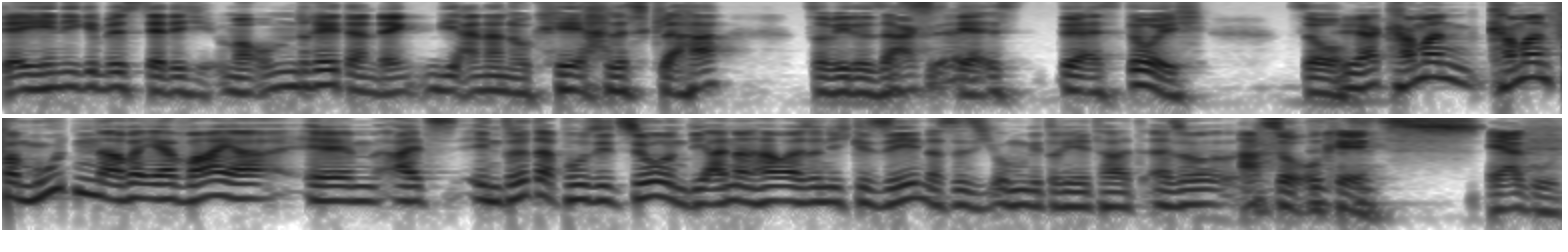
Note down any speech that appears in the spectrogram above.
derjenige bist, der dich immer umdreht, dann denken die anderen, okay, alles klar, so wie du sagst, das, der ist, der ist durch. So. Ja, kann man, kann man vermuten, aber er war ja ähm, als in dritter Position. Die anderen haben also nicht gesehen, dass er sich umgedreht hat. Also Ach so, okay. Das, ja, gut.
